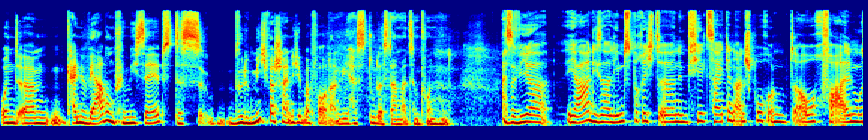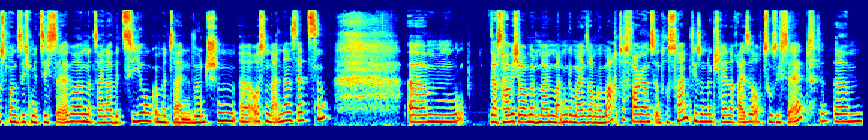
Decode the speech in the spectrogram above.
und ähm, keine Werbung für mich selbst. Das würde mich wahrscheinlich überfordern. Wie hast du das damals empfunden? Also wir, ja, dieser Lebensbericht äh, nimmt viel Zeit in Anspruch und auch vor allem muss man sich mit sich selber, mit seiner Beziehung und mit seinen Wünschen äh, auseinandersetzen. Ähm, das habe ich aber mit meinem Mann gemeinsam gemacht. Das war ganz interessant, wie so eine kleine Reise auch zu sich selbst. Ähm,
